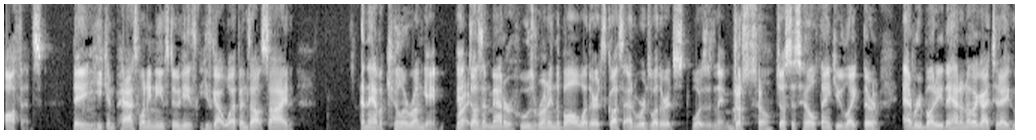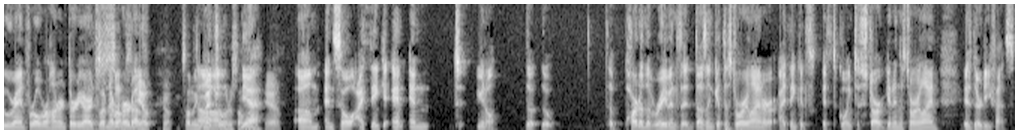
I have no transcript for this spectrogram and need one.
offense they Mhm. he can pass when he needs to he's he's got weapons outside and they have a killer run game Right. it doesn't matter who's running the ball whether it's gus edwards whether it's what is his name Justice Hill. justice hill thank you like they're Yep. everybody they had another guy today who ran for over 130 yards who i've never Some- heard of Yep, yep. Something Mitchell Um, or something. yeah. yeah. um, and so I think, and and t- you know, the the the part of the Ravens that doesn't get the storyline, or I think it's it's going to start getting the storyline, is their defense.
